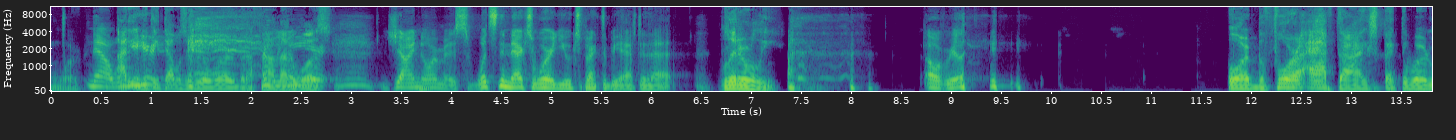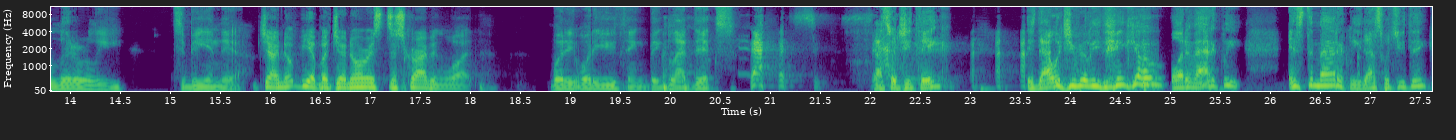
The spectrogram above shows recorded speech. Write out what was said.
Fucking word. now, I didn't even hear- think that was a real word, but I found that it was ginormous. What's the next word you expect to be after that? literally. Oh, really? Or before or after, I expect the word literally to be in there. Gino- yeah, but ginormous describing what? What do, what do you think? Big black dicks? That's what you think? Is that what you really think, yo? Automatically? Instamatically, that's what you think?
